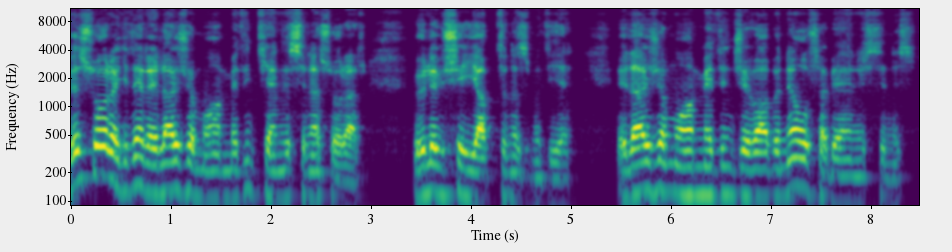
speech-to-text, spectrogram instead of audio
Ve sonra gider Elijah Muhammed'in kendisine sorar. Böyle bir şey yaptınız mı diye. Elijah Muhammed'in cevabı ne olsa beğenirsiniz.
